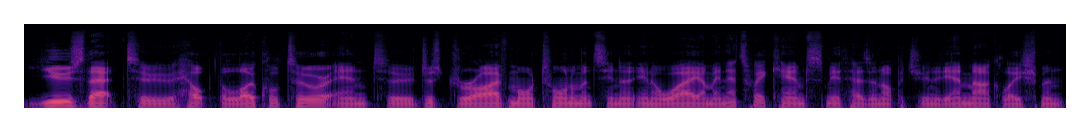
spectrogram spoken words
use that to help the local tour and to just drive more tournaments in a, in a way. I mean, that's where Cam Smith has an opportunity, and Mark Leishman,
